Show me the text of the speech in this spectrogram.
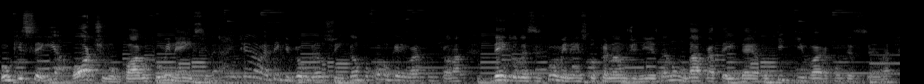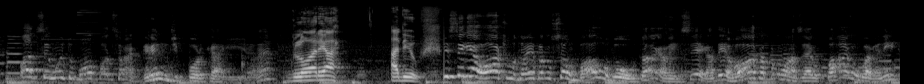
o que seria ótimo para o Fluminense, né? A gente ainda vai ter que ver o Ganso em campo, como que ele vai funcionar dentro desse Fluminense do Fernando Diniz, né? Não dá para ter ideia do que, que vai acontecer, né? Pode ser muito bom, pode ser uma grande porcaria, né? Glória a Deus. E seria ótimo também para o São Paulo voltar a vencer. A derrota por 1x0 para o Guarani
